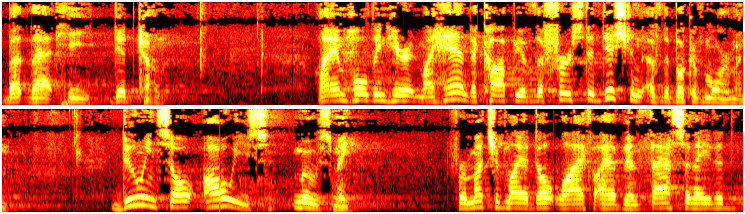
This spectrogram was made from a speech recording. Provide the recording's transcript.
but that he did come. I am holding here in my hand a copy of the first edition of the Book of Mormon. Doing so always moves me. For much of my adult life, I have been fascinated,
